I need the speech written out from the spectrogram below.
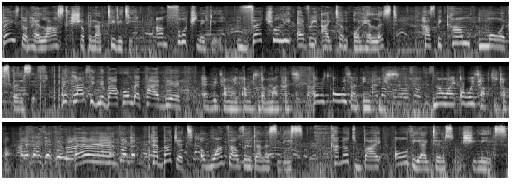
based on her last shopping activity. Unfortunately, virtually every item on her list has become more expensive. Last week, Every time I come to the market, there is always an increase. Now I always have to top up. Eh. Her budget of 1,000 Ghana cedis cannot buy all the items she needs.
